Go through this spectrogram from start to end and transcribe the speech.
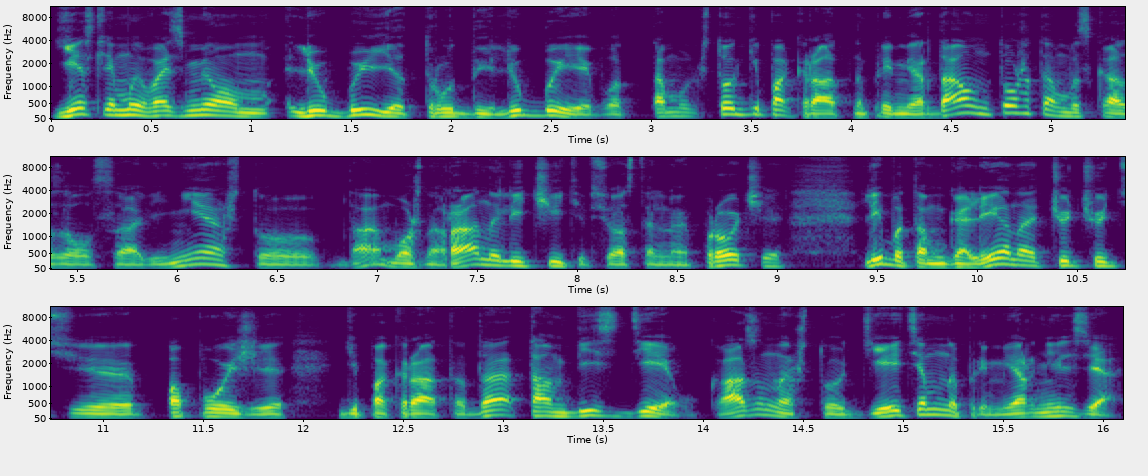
Если мы возьмем любые труды, любые, вот там, что Гиппократ, например, да, он тоже там высказывался о вине, что, да, можно раны лечить и все остальное прочее. Либо там Галена чуть-чуть э, попозже Гиппократа, да, там везде указано, что детям, например, нельзя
